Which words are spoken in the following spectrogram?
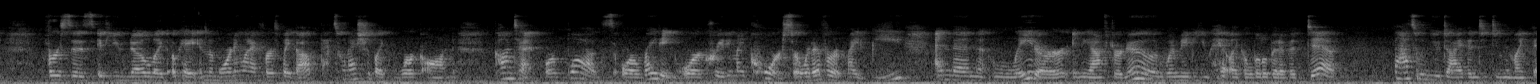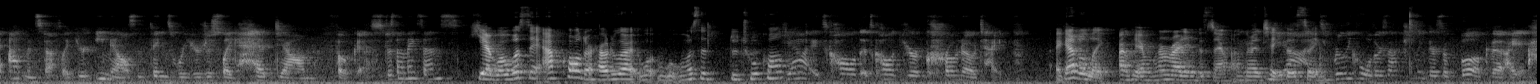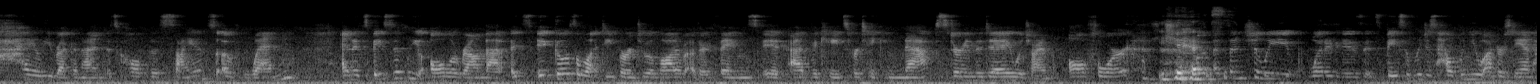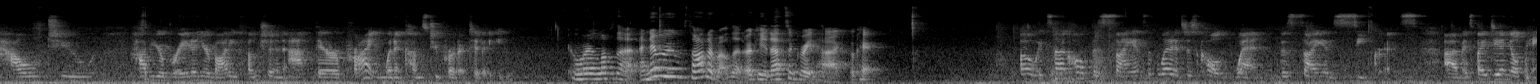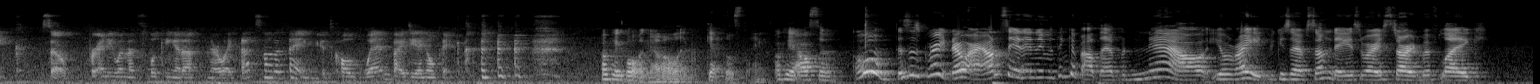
Versus if you know, like, okay, in the morning when I first wake up, that's when I should like work on content or blogs or writing or creating my course or whatever it might be. And then later in the afternoon, when maybe you hit like a little bit of a dip, that's when you dive into doing like the admin stuff, like your emails and things where you're just like head down focused. Does that make sense? Yeah. What was the app called, or how do I? What, what was the, the tool called? Yeah, it's called it's called your chronotype. I gotta like okay, I'm, I'm writing this down. I'm gonna take yeah, this thing. It's really cool. There's actually there's a book that I highly recommend. It's called The Science of When and it's basically all around that. It's, it goes a lot deeper into a lot of other things. It advocates for taking naps during the day, which I'm all for. Yes. essentially, what it is, it's basically just helping you understand how to have your brain and your body function at their prime when it comes to productivity. Oh, I love that. I never even thought about that. Okay, that's a great hack. Okay. Oh, it's not called The Science of When, it's just called When The Science Secrets. Um, it's by Daniel Pink. So for anyone that's looking it up and they're like, that's not a thing, it's called When by Daniel Pink. okay, cool. I gotta like get this thing. Okay, awesome. Oh, this is great. No, I honestly I didn't even think about that, but now you're right because I have some days where I start with like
